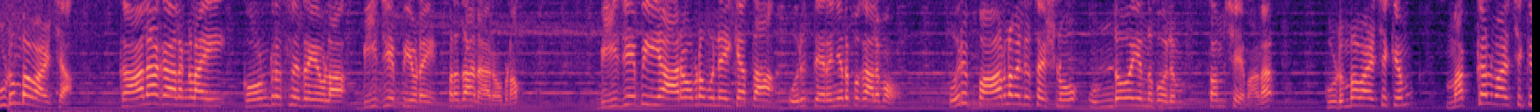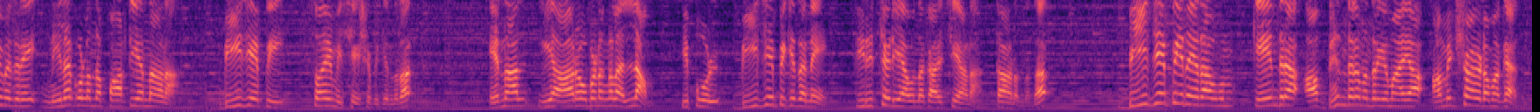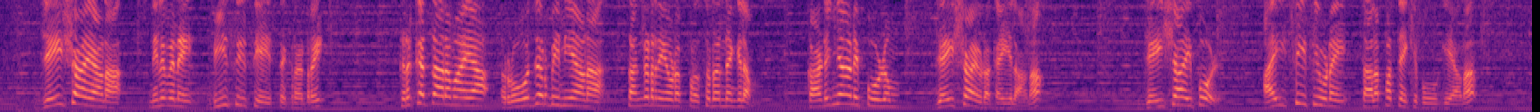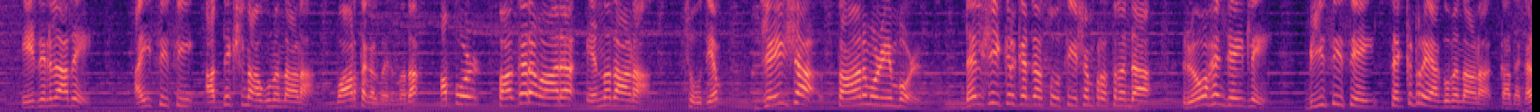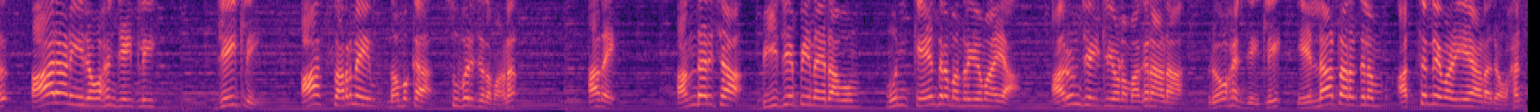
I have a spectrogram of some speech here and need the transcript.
കുടുംബവാഴ്ച. കാലാകാലങ്ങളായി കോൺഗ്രസിനെതിരെയുള്ള B J പിയുടെ പ്രധാന ആരോപണം. ബി ജെ പി ഈ ആരോപണം ഉന്നയിക്കാത്ത ഒരു തെരഞ്ഞെടുപ്പ് കാലമോ ഒരു പാർലമെന്റ് സെഷനോ ഉണ്ടോ എന്ന് പോലും സംശയമാണ്. കുടുംബവാഴ്ചയ്ക്കും മക്കൾ വാഴ്ചയ്ക്കുമെതിരെ നിലകൊള്ളുന്ന പാർട്ടിയെന്നാണ് ബി ജെ പി സ്വയം വിശേഷിപ്പിക്കുന്നത്. എന്നാൽ ഈ ആരോപണങ്ങളെല്ലാം ഇപ്പോൾ ബി ജെ പിക്ക് തന്നെ തിരിച്ചടിയാവുന്ന കാഴ്ചയാണ് കാണുന്നത്. ബി ജെ പി നേതാവും കേന്ദ്ര ആഭ്യന്തരമന്ത്രിയുമായ അമിത്ഷായുടെ മകൻ ജയ്ഷായാണ് നിലവിലെ B C C I secretary. Cricket താരമായ റോജർ ബിനിയാണ് സംഘടനയുടെ പ്രസിഡന്റെങ്കിലും കടിഞ്ഞാണിപ്പോഴും ജയ്ഷായുടെ കയ്യിലാണ്. ജയ്ഷാ ഇപ്പോൾ ഐ സി സിയുടെ തലപ്പത്തേക്ക് പോവുകയാണ്. എതിരില്ലാതെ ഐ സി സി അധ്യക്ഷനാകുമെന്നാണ് വാർത്തകൾ വരുന്നത്. അപ്പോൾ പകരമാര എന്നതാണ് ചോദ്യം. Jay Shah സ്ഥാനമൊഴിയുമ്പോൾ Delhi cricket association president Rohan Jaitley B C C I secretary ആകുമെന്നാണ് കഥകൾ. ആരാണ് ഈ രോഹൻ ജെയ്റ്റ്ലി? ജെയ്റ്റ്ലി ആ സർനെയും നമുക്ക് സുപരിചിതമാണ്. അതെ അന്തരിച്ച ബി ജെ പി നേതാവും മുൻ കേന്ദ്രമന്ത്രിയുമായ അരുൺ ജെയ്റ്റ്ലിയുടെ മകനാണ് രോഹൻ ജെയ്റ്റ്ലി. എല്ലാ തരത്തിലും അച്ഛന്റെ വഴിയാണ് രോഹൻ.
